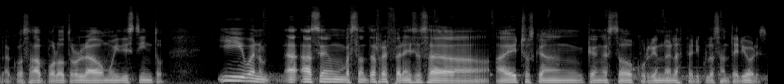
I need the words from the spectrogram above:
la cosa va por otro lado muy distinto. Y bueno, ha- hacen bastantes referencias a, a hechos que han, que han estado ocurriendo en las películas anteriores.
